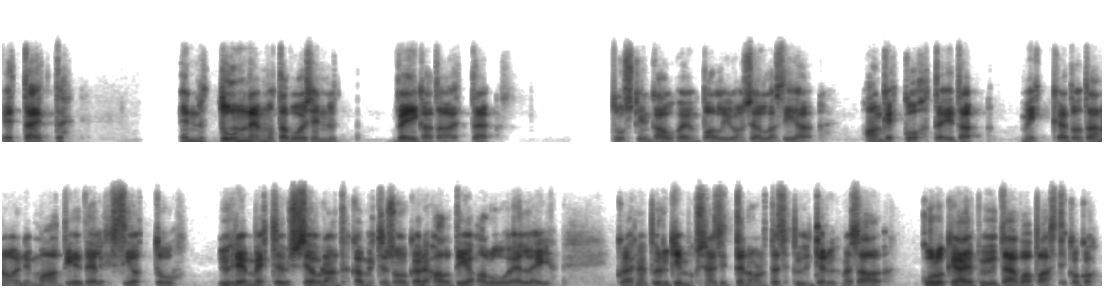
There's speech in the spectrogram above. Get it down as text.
että, että en nyt tunne, mutta voisin nyt veikata, että tuskin kauhean paljon sellaisia hankekohteita, mikä tota noin, niin maantieteellisesti sijoittuu yhden metsäysseuran tai alueelle. Ja kyllä me pyrkimyksenä sitten on, että se pyyntiryhmä saa kulkea ja pyytää vapaasti koko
